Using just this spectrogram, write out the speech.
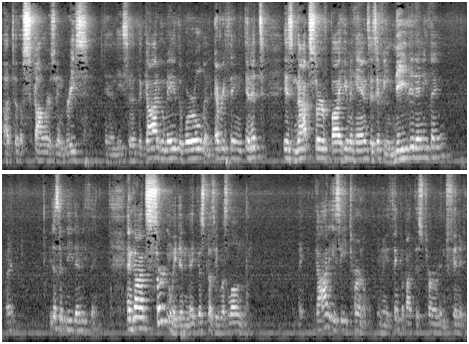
uh, to the scholars in Greece. And he said, The God who made the world and everything in it is not served by human hands as if he needed anything. Right? He doesn't need anything. And God certainly didn't make us because he was lonely. God is eternal. You know, you think about this term infinity,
